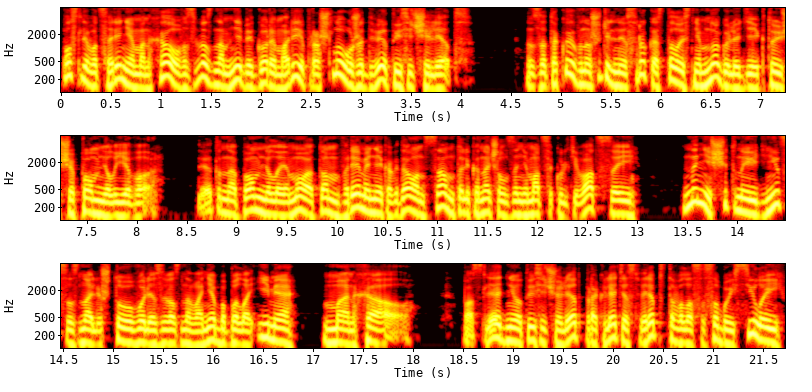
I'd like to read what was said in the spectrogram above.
После воцарения Манхао в звездном небе горы Марии прошло уже две тысячи лет. За такой внушительный срок осталось немного людей, кто еще помнил его. Это напомнило ему о том времени, когда он сам только начал заниматься культивацией. На несчитанные единицы знали, что у воли Звездного Неба было имя Манхао. Последнюю тысячу лет проклятие свирепствовало с особой силой,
